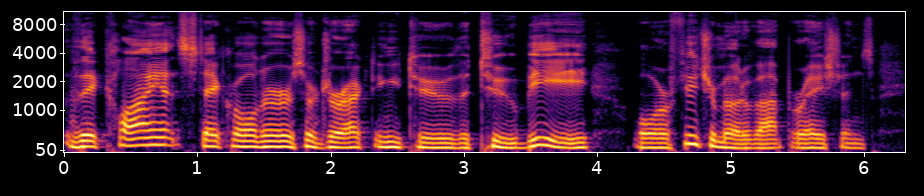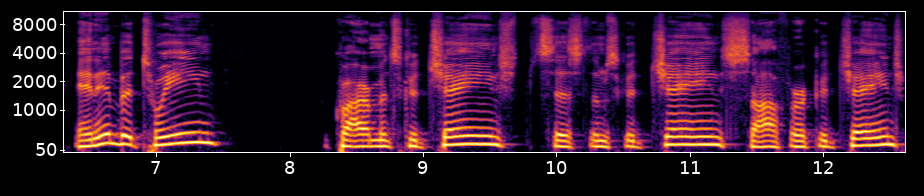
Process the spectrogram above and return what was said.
the client stakeholders are directing to the to be or future mode of operations. And in between, requirements could change, systems could change, software could change,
